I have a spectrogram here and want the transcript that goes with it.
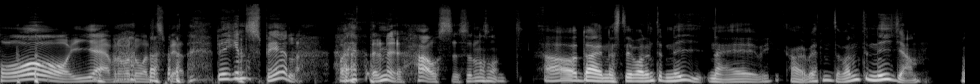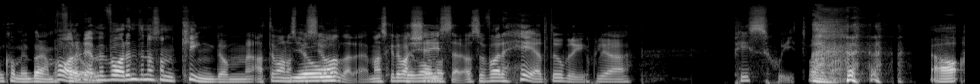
åh, jävlar vad dåligt spel. Det gick inte att spela. Vad hette det nu? Houses eller något sånt? Ja, Dynasty var det inte ni... Nej, jag vet inte. Var det inte nian? De kom i början på Var det det? året. Men var det inte någon sån Kingdom, att det var någon Jo, specialare? Man skulle vara var något- kejsare och så var det helt obegripliga pissskit. Var det bara. Ja,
